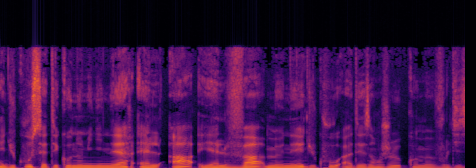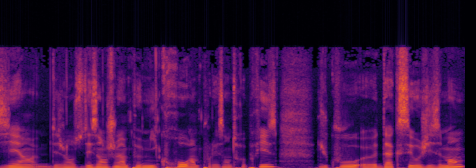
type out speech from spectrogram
Et du coup, cette économie linéaire, elle a et elle va mener du coup à des enjeux, comme vous le disiez, hein, des, enjeux, un peu micro hein, pour les entreprises, du coup euh, d'accès au gisement,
